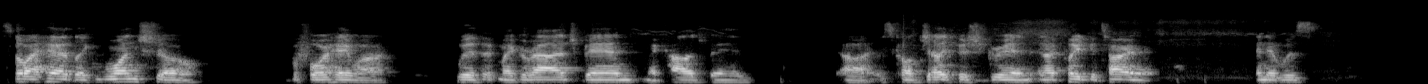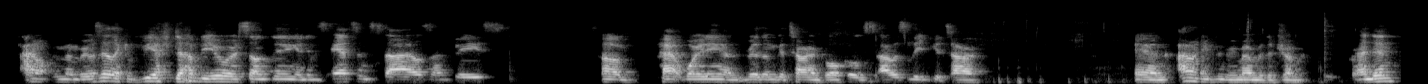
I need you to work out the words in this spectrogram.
So I had like one show before Heiwa with my garage band, my college band. Uh, it was called Jellyfish Grin, and I played guitar in it. And it was I don't remember. It was at like a VFW or something, and it was Anson Styles on bass, um, Pat Whiting on rhythm guitar and vocals. I was lead guitar, and I don't even remember the drummer. Brendan,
